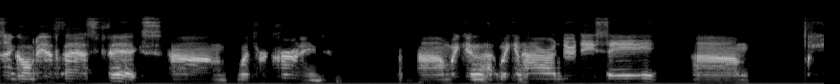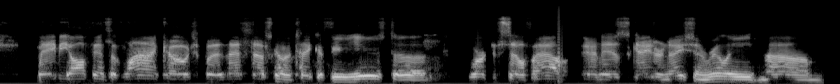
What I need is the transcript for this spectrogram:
isn't going to be a fast fix um, with recruiting. Um, we can we can hire a new DC, um, maybe offensive line coach, but that stuff's going to take a few years to work itself out. And is Gator Nation really um,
